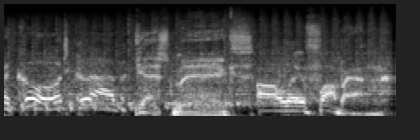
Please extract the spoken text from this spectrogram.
Record Club. Guest Mix. Alle Farben.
